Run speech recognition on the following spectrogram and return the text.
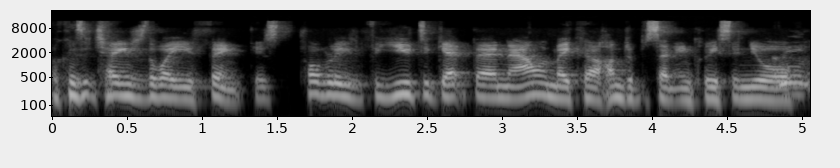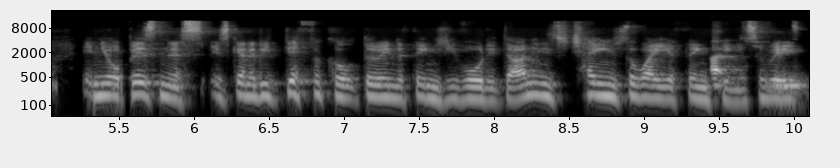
Because it changes the way you think. It's probably for you to get there now and make a hundred percent increase in your I mean, in your business is going to be difficult doing the things you've already done. You need to change the way you're thinking. It's a really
